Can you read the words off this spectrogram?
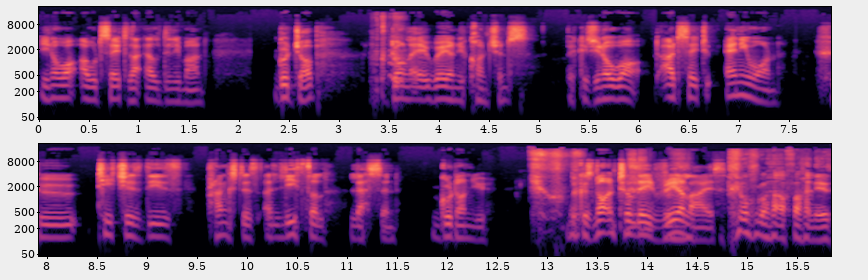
You know what I would say to that elderly man? Good job. Don't let it weigh on your conscience. Because you know what? I'd say to anyone who teaches these pranksters a lethal lesson, good on you. Because not until they realize I don't know what that fan is.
